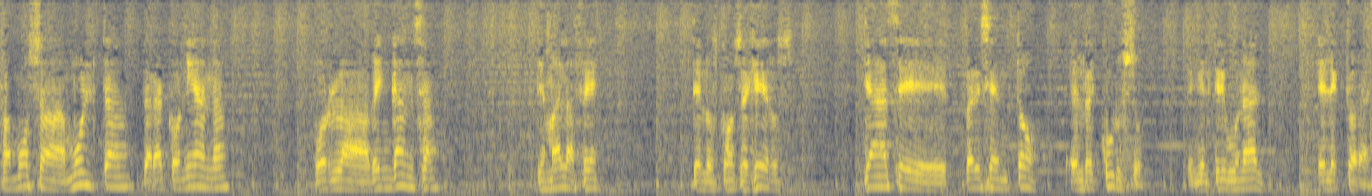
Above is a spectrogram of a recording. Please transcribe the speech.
famosa multa draconiana, por la venganza de mala fe de los consejeros, ya se presentó el recurso en el tribunal electoral.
